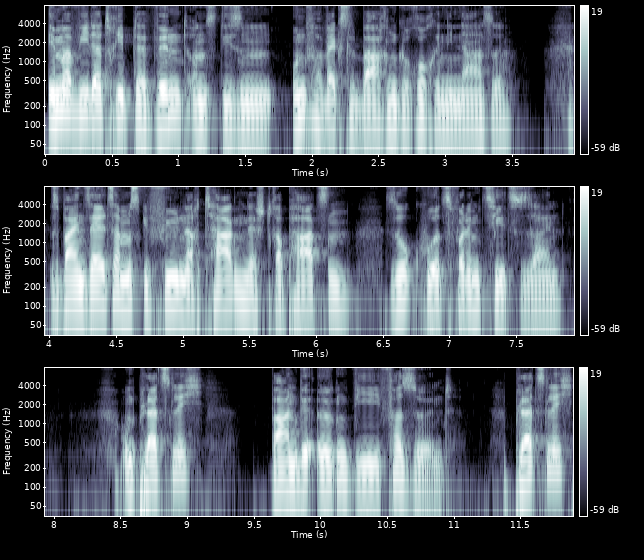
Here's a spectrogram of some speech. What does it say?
Immer wieder trieb der Wind uns diesen unverwechselbaren Geruch in die Nase. Es war ein seltsames Gefühl, nach Tagen der Strapazen so kurz vor dem Ziel zu sein. Und plötzlich waren wir irgendwie versöhnt. Plötzlich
